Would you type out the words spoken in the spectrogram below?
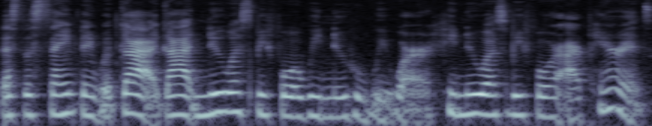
That's the same thing with God. God knew us before we knew who we were. He knew us before our parents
